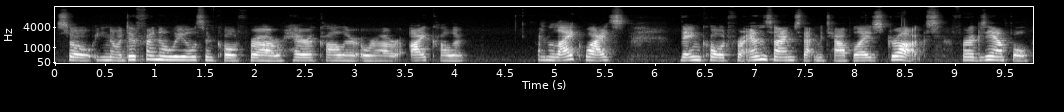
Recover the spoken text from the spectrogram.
So, you know, different alleles encode for our hair color or our eye color. And likewise, they encode for enzymes that metabolize drugs. For example,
